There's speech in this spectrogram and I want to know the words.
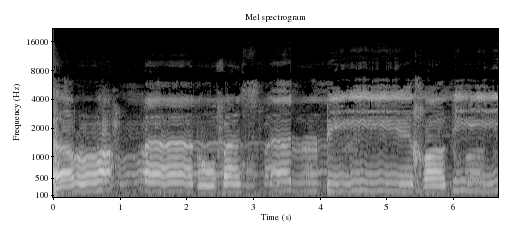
الرحمن فاسأل بي خبيرا.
